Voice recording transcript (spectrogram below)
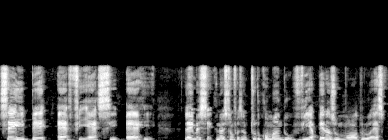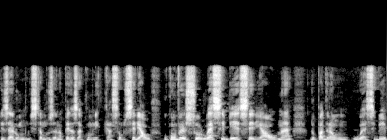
CIPFSR. Lembre-se que nós estamos fazendo tudo comando via apenas o módulo ESP01. Estamos usando apenas a comunicação serial, o conversor USB serial, né, do padrão USB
